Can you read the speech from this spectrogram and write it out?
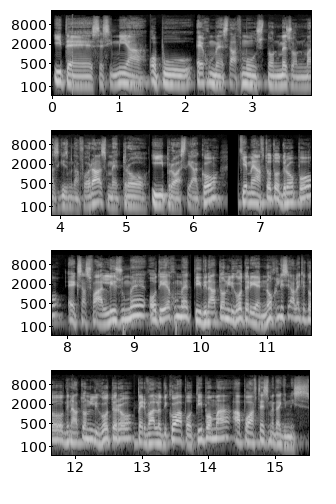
είτε σε σημεία όπου έχουμε σταθμούς των μέσων μαζικής μεταφοράς, μετρό ή προαστιακό, και με αυτόν τον τρόπο εξασφαλίζουμε ότι έχουμε τη δυνατόν λιγότερη ενόχληση αλλά και το δυνατόν λιγότερο περιβαλλοντικό αποτύπωμα από αυτές τις μετακινήσεις.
